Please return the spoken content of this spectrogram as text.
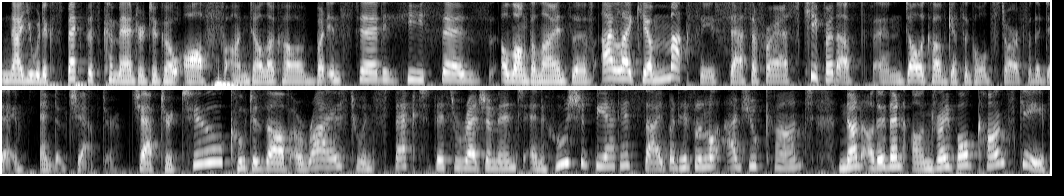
Now, you would expect this commander to go off on Dolokhov, but instead he says along the lines of, I like your moxie, sassafras, keep it up, and Dolokhov gets a gold star for the day. End of chapter. Chapter 2 Kutuzov arrives to inspect this regiment, and who should be at his side but his little adjutant, none other than Andrei Bolkonsky.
